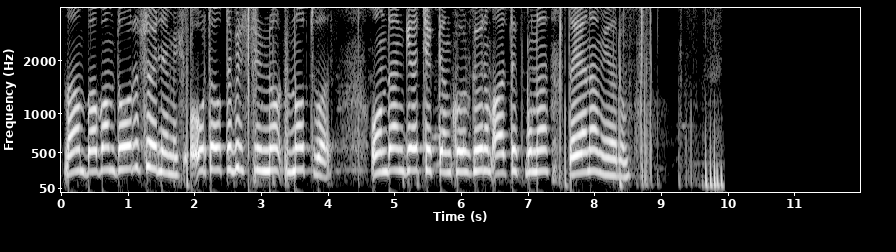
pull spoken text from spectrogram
Lan babam doğru söylemiş. Ortalıkta bir sürü no- not var. Ondan gerçekten korkuyorum. Artık buna dayanamıyorum.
